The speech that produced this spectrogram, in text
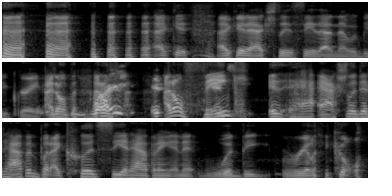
I could I could actually see that, and that would be great. I don't th- right? I don't, It- I don't think it ha- actually did happen, but I could see it happening, and it would be really cool.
